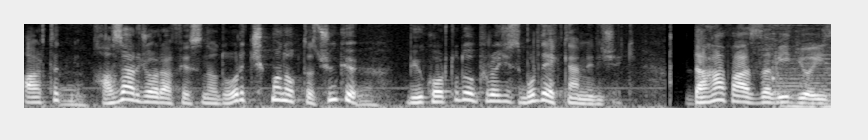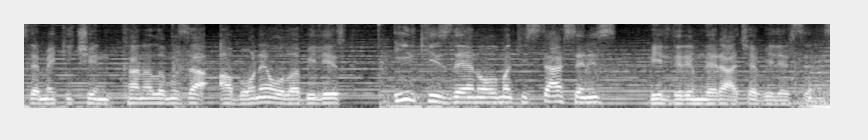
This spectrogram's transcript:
artık Hazar coğrafyasına doğru çıkma noktası. Çünkü Büyük Ortadoğu projesi burada eklemlenecek. Daha fazla video izlemek için kanalımıza abone olabilir, ilk izleyen olmak isterseniz bildirimleri açabilirsiniz.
